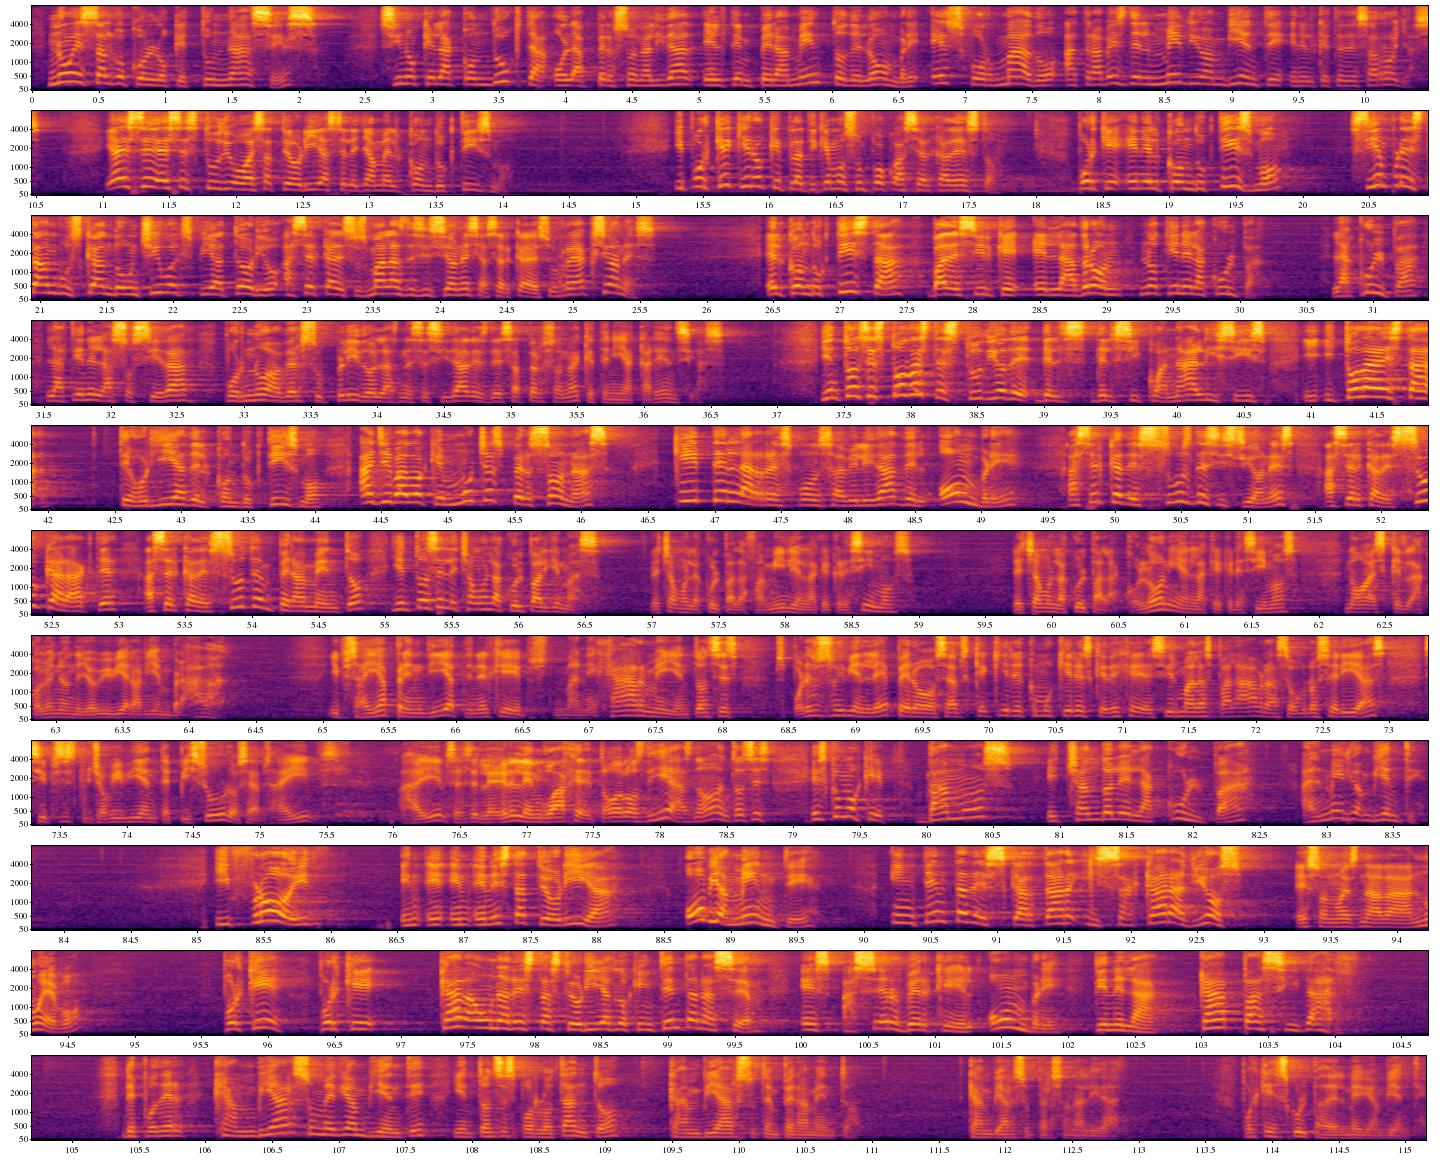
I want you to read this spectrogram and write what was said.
no es algo con lo que tú naces, sino que la conducta o la personalidad, el temperamento del hombre es formado a través del medio ambiente en el que te desarrollas. Y a ese, estudio o a esa teoría se le llama el conductismo. ¿Y por qué quiero que platiquemos un poco acerca de esto? Porque en el conductismo siempre están buscando un chivo expiatorio acerca de sus malas decisiones y acerca de sus reacciones. El conductista va a decir que el ladrón no tiene la culpa. La culpa la tiene la sociedad por no haber suplido las necesidades de esa persona que tenía carencias. Y entonces todo este estudio del, psicoanálisis y, toda esta teoría del conductismo ha llevado a que muchas personas quiten la responsabilidad del hombre acerca de sus decisiones, acerca de su carácter, acerca de su temperamento, y entonces le echamos la culpa a alguien más. Le echamos la culpa a la familia en la que crecimos, le echamos la culpa a la colonia en la que crecimos. No, es que la colonia donde yo vivía era bien brava. Y pues ahí aprendí a tener que pues, manejarme y entonces, pues, por eso soy bien pero o sea, pues, ¿qué quiere, ¿cómo quieres que deje de decir malas palabras o groserías? Si pues, yo vivía en Tepisur, o sea, ahí, ahí es leer el lenguaje de todos los días, ¿no? Entonces, es como que vamos echándole la culpa al medio ambiente. Y Freud, en esta teoría, obviamente, intenta descartar y sacar a Dios. Eso no es nada nuevo ¿Por qué? Porque cada una de estas teorías lo que intentan hacer es hacer ver que el hombre tiene la capacidad de poder cambiar su medio ambiente y entonces, por lo tanto, cambiar su temperamento, cambiar su personalidad. Porque es culpa del medio ambiente.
